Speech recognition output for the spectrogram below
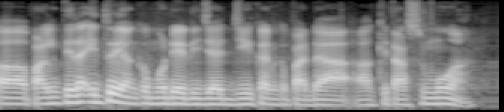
uh, paling tidak itu yang kemudian dijanjikan kepada uh, kita semua.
